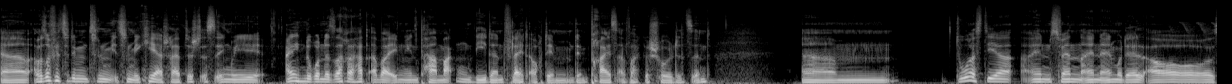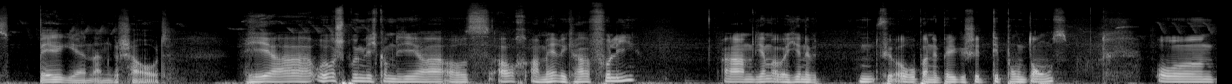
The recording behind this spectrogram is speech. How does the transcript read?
Äh, aber so viel zu dem, zu dem, dem Ikea-Schreibtisch ist irgendwie eigentlich eine runde Sache, hat aber irgendwie ein paar Macken, die dann vielleicht auch dem, dem Preis einfach geschuldet sind. Ähm, du hast dir, ein, Sven, ein, ein Modell aus Belgien angeschaut. Ja, ursprünglich kommen die ja aus auch Amerika, Fully. Ähm, die haben aber hier eine, für Europa eine belgische Dependance. Und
